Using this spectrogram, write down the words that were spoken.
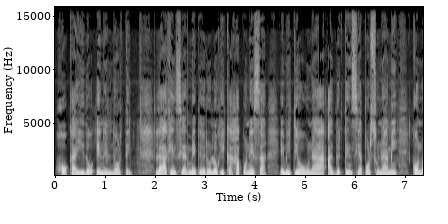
Hokkaido en el norte. La agencia meteorológica japonesa emitió una advertencia por tsunami con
